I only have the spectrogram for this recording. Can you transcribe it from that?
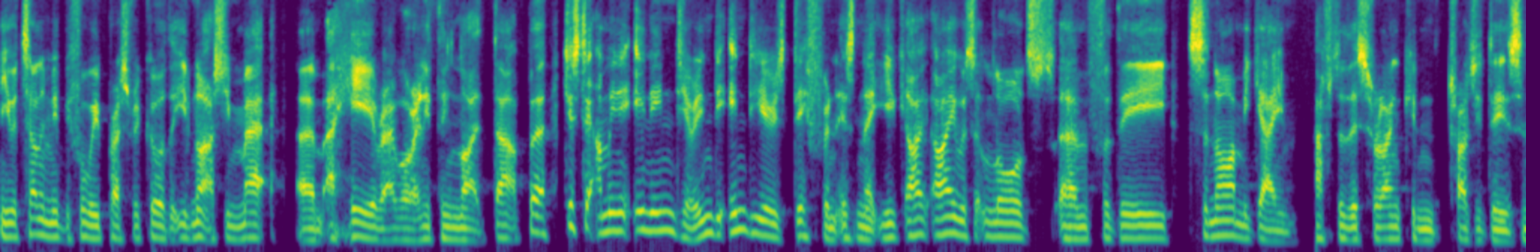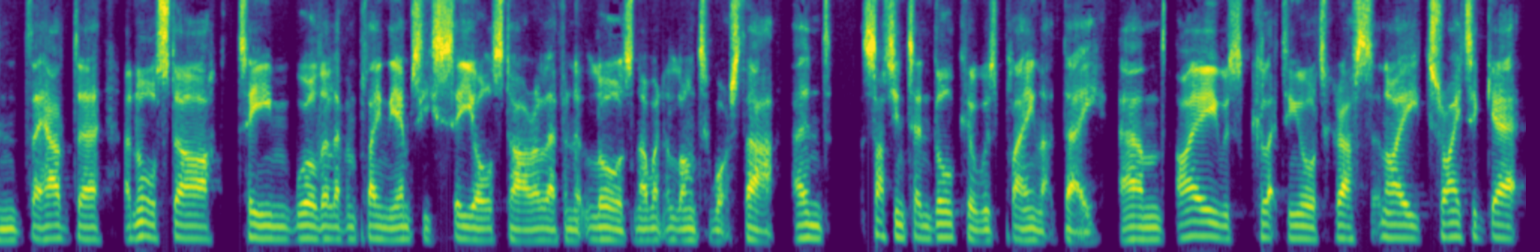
you were telling me before we press record that you've not actually met um, a hero or anything like that. But just, I mean, in India, India, India is different, isn't it? You, I, I was at Lords um, for the tsunami game after the Sri Lankan tragedies, and they had uh, an all star team, World 11, playing the MCC All Star 11 at Lords, and I went along to watch that. And Sachin Tendulkar was playing that day, and I was collecting autographs, and I tried to get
